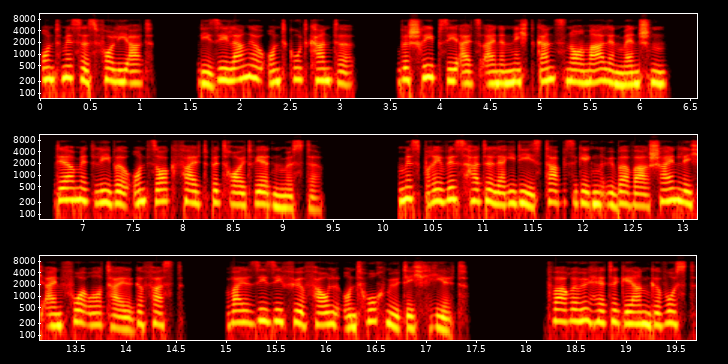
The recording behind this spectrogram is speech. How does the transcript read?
und Mrs. Folliard, die sie lange und gut kannte, beschrieb sie als einen nicht ganz normalen Menschen, der mit Liebe und Sorgfalt betreut werden müsste. Miss Brevis hatte Lady Stubbs gegenüber wahrscheinlich ein Vorurteil gefasst, weil sie sie für faul und hochmütig hielt. Poirot hätte gern gewusst,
